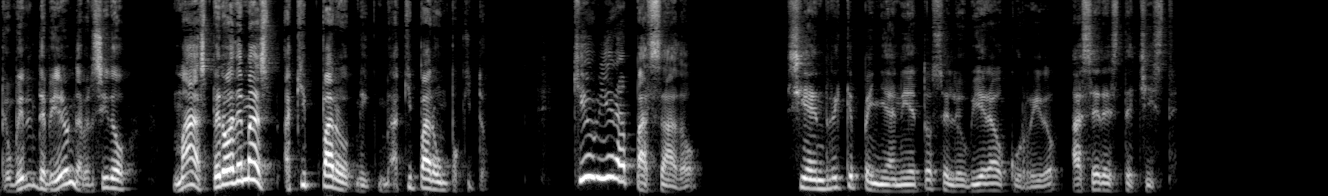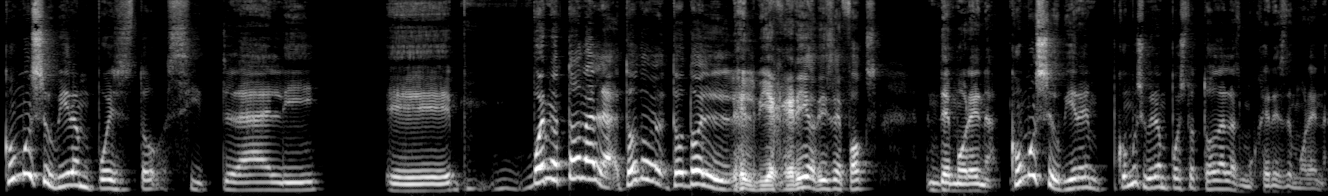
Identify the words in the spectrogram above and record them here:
que hubieran, debieron de haber sido más, pero además, aquí paro, aquí paro un poquito. ¿Qué hubiera pasado si a Enrique Peña Nieto se le hubiera ocurrido hacer este chiste? ¿Cómo se hubieran puesto Citlali? Eh, bueno, toda la, todo, todo el, viejerío, dice Fox, de Morena. ¿Cómo se, hubieran, ¿Cómo se hubieran puesto todas las mujeres de Morena?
